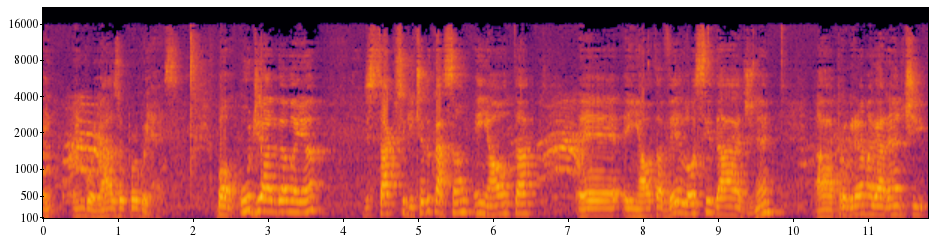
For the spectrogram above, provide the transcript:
em, em Goiás ou por Goiás. Bom, o Diário da Manhã destaca o seguinte: educação em alta, é, em alta velocidade. Né? O programa garante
